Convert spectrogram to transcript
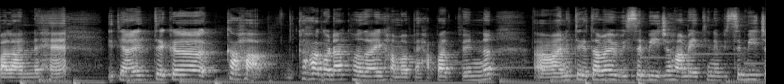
බලන්න හැ. ඉතින් අනිත් එක කහ. කහ ගොඩක් හොඳයි හැම පැහැපත් වෙන්න. අනිත් එක තමයි විස බීජ හැමේ තියෙන විස බීජ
